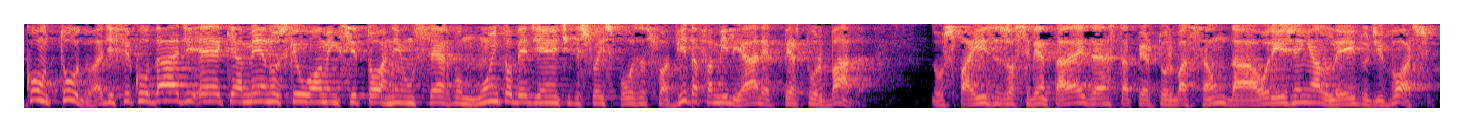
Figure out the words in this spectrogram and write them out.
Contudo, a dificuldade é que, a menos que o homem se torne um servo muito obediente de sua esposa, sua vida familiar é perturbada. Nos países ocidentais, esta perturbação dá origem à lei do divórcio.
